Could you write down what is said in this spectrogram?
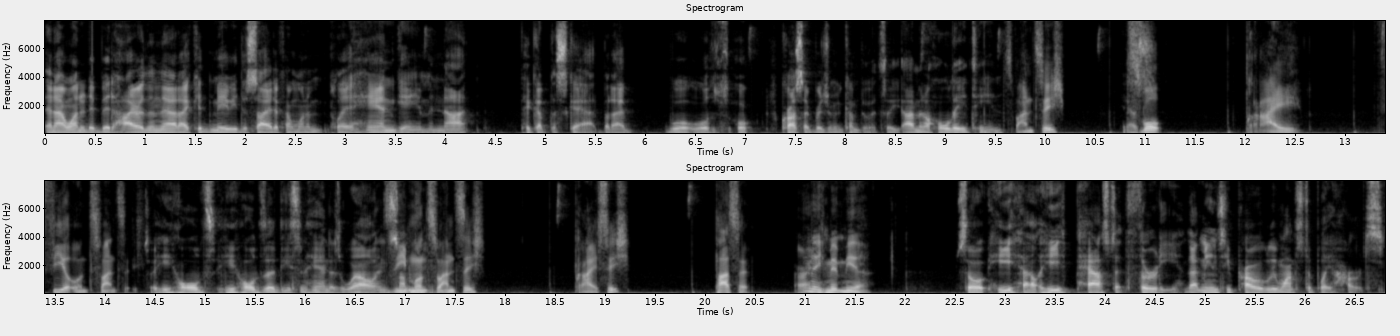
and I wanted to bid higher than that, I could maybe decide if I want to play a hand game and not pick up the Skat. But I will we'll, we'll cross that bridge when we come to it. So I'm going to hold 18. 20. Yes. 2. 3. 24. So he holds he holds a decent hand as well. 27. 30. Passe. Right. Nicht mit mir. So he he passed at 30. That means he probably wants to play hearts.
